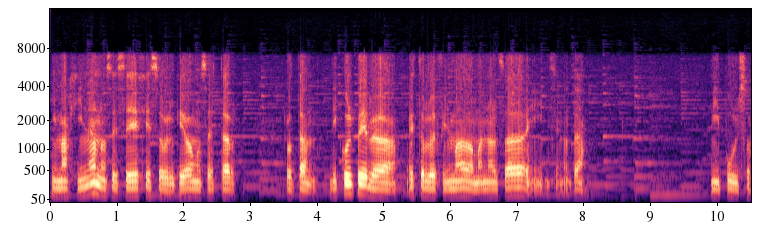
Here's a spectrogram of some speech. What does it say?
imaginarnos ese eje sobre el que vamos a estar rotando. Disculpe, esto lo he filmado a mano alzada y se nota mi pulso.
